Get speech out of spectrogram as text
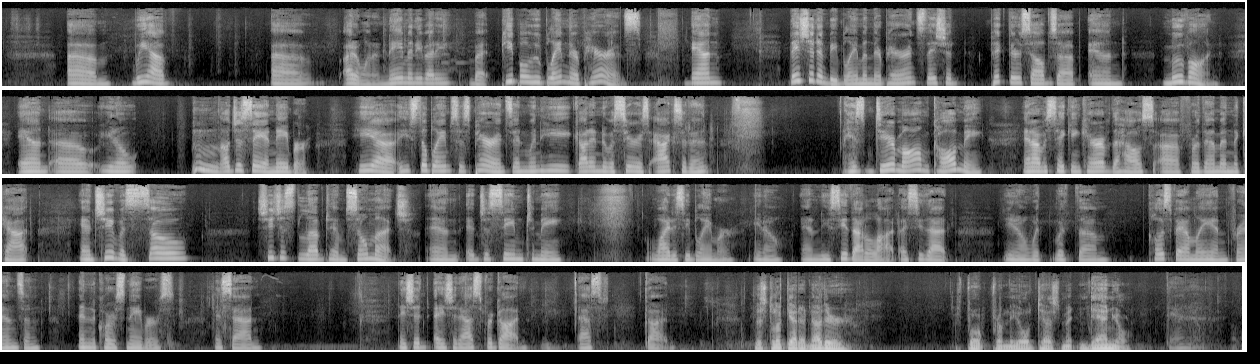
um, we have. Uh, I don't want to name anybody, but people who blame their parents, and they shouldn't be blaming their parents. They should pick themselves up and move on. And uh, you know, I'll just say a neighbor. He uh, he still blames his parents, and when he got into a serious accident, his dear mom called me, and I was taking care of the house uh, for them and the cat, and she was so, she just loved him so much, and it just seemed to me, why does he blame her? You know, and you see that a lot. I see that, you know, with with um, close family and friends and and of course neighbors. It's sad. They should they should ask for God. Ask God. Let's look at another folk from the Old Testament, Daniel. Daniel.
